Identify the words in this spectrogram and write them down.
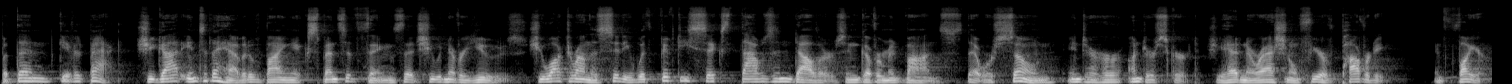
but then gave it back. She got into the habit of buying expensive things that she would never use. She walked around the city with $56,000 in government bonds that were sewn into her underskirt. She had an irrational fear of poverty and fire.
